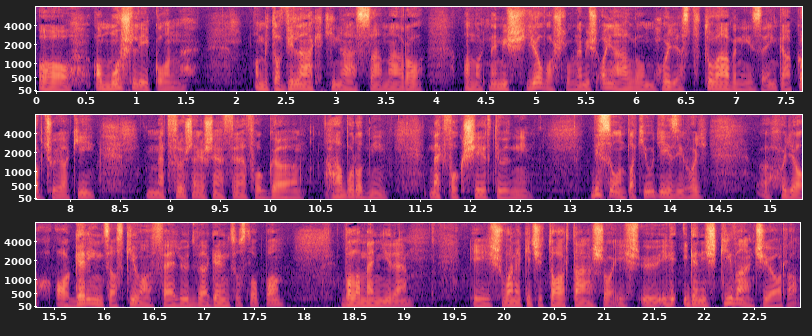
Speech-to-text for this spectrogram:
a, a moslékon, amit a világ kínál számára, annak nem is javaslom, nem is ajánlom, hogy ezt tovább nézze, inkább kapcsolja ki, mert fölöslegesen fel fog háborodni, meg fog sértődni. Viszont aki úgy érzi, hogy hogy a, a gerinc az ki van fejlődve, a gerincoszlopa valamennyire, és van egy kicsi tartása, és ő igenis kíváncsi arra,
